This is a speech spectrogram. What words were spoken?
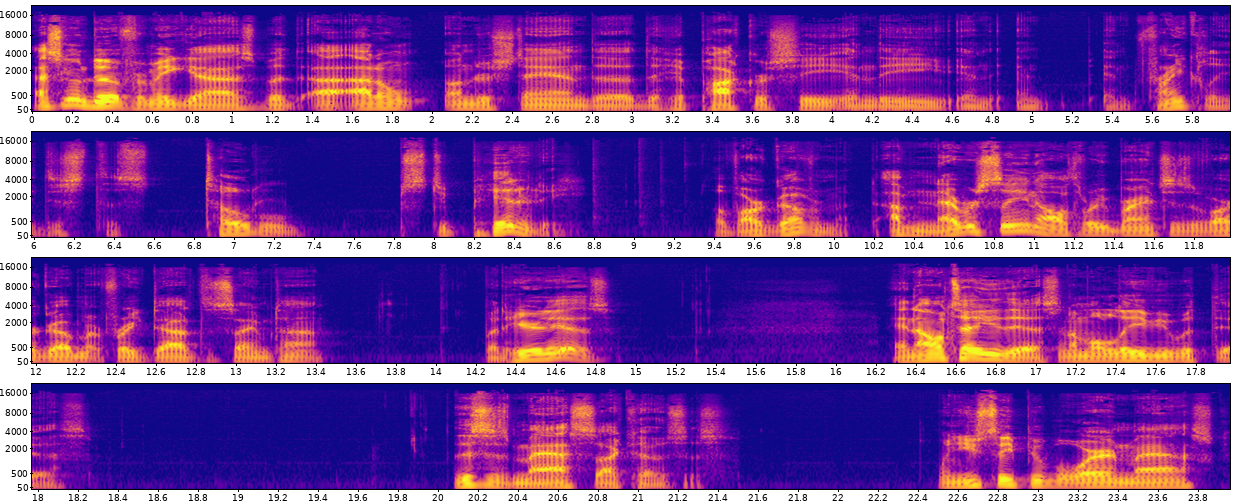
That's gonna do it for me, guys. But I, I don't understand the the hypocrisy and the and and and frankly just this total stupidity of our government. I've never seen all three branches of our government freaked out at the same time. But here it is. And I'll tell you this, and I'm going to leave you with this. This is mass psychosis. When you see people wearing masks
